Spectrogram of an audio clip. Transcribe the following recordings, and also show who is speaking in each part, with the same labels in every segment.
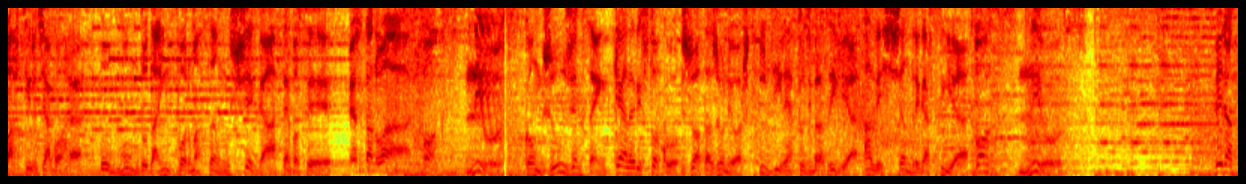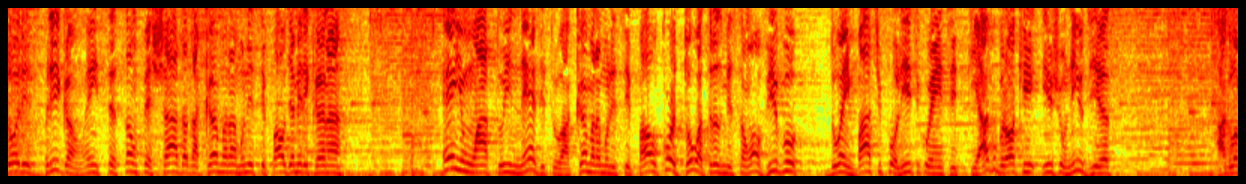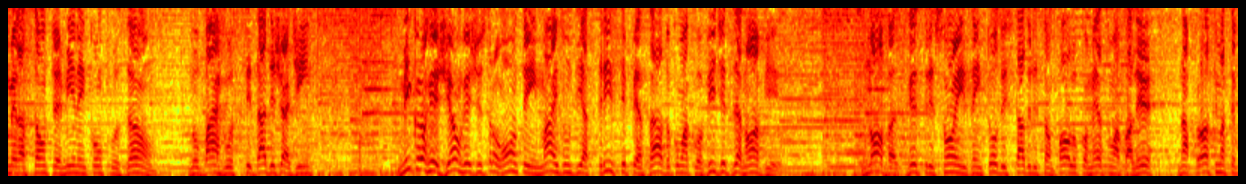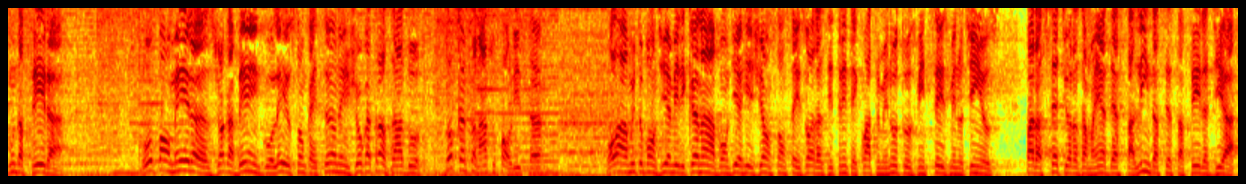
Speaker 1: partir de agora, o mundo da informação chega até você. Está no ar, Fox News. Com Ju Jensen, Keller Estocco, J. Júnior e direto de Brasília, Alexandre Garcia. Fox News.
Speaker 2: Vereadores brigam em sessão fechada da Câmara Municipal de Americana. Em um ato inédito, a Câmara Municipal cortou a transmissão ao vivo do embate político entre Tiago Brock e Juninho Dias. A aglomeração termina em confusão no bairro Cidade Jardim. Microrregião registrou ontem mais um dia triste e pesado com a Covid-19. Novas restrições em todo o estado de São Paulo começam a valer na próxima segunda-feira. O Palmeiras joga bem, goleio São Caetano em jogo atrasado do Campeonato Paulista. Olá, muito bom dia, americana. Bom dia, região. São 6 horas e 34 minutos, 26 minutinhos para 7 horas da manhã desta linda sexta-feira, dia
